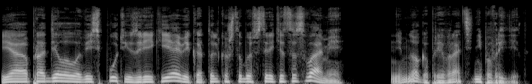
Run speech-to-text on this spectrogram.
«Я проделала весь путь из Рейкьявика только чтобы встретиться с вами. Немного приврать не повредит.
